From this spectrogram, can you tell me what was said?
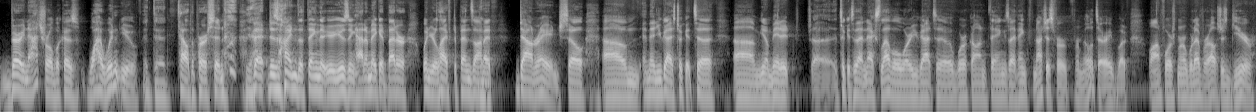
very natural because why wouldn't you it did. tell the person yeah. that designed the thing that you're using how to make it better when your life depends on yeah. it downrange so um, and then you guys took it to um, you know made it uh, took it to that next level where you got to work on things i think not just for, for military but law enforcement or whatever else just gear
